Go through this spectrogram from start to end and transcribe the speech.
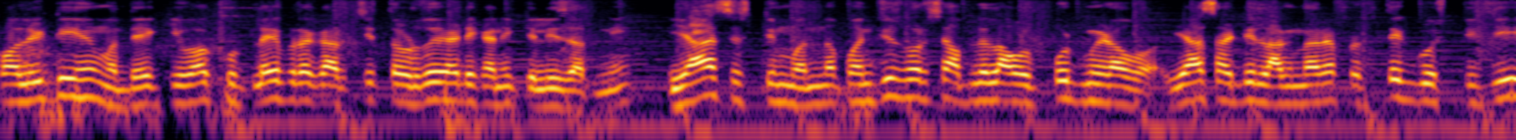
क्वालिटीमध्ये किंवा कुठल्याही प्रकारची तडजोड या ठिकाणी केली जात नाही. या सिस्टीममधनं पंचवीस वर्ष आपल्याला आउटपुट मिळावं यासाठी लागणाऱ्या प्रत्येक गोष्टीची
